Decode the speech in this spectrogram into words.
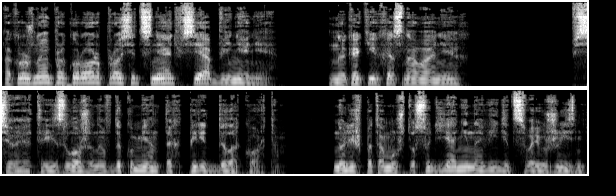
Окружной прокурор просит снять все обвинения. На каких основаниях? Все это изложено в документах перед Делакортом. Но лишь потому, что судья ненавидит свою жизнь,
